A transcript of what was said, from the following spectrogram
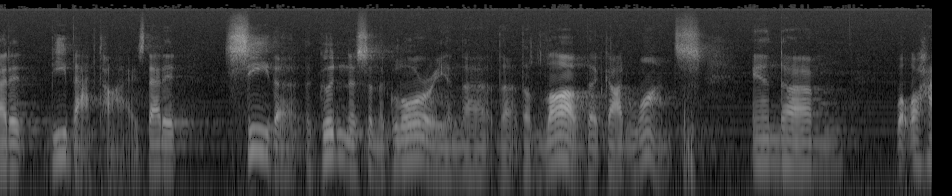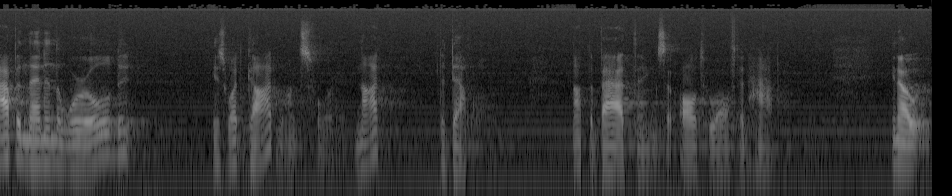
That it be baptized, that it see the, the goodness and the glory and the, the, the love that God wants. And um, what will happen then in the world is what God wants for it, not the devil, not the bad things that all too often happen. You know,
